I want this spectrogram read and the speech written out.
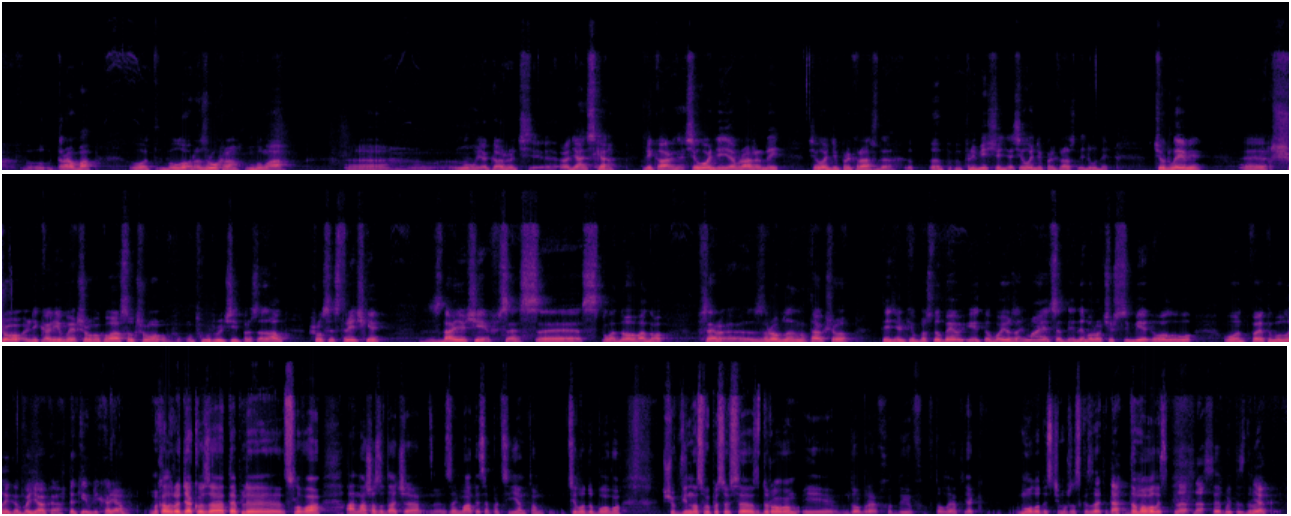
травма. От, була розруха, була е, ну, як кажуть, радянська лікарня. Сьогодні я вражений, сьогодні прекрасне приміщення, сьогодні прекрасні люди, чудливі. Е, Що лікарі вищого класу, що обслужуючий персонал, що сестрички, знаючи, все е, сплановано, все е, зроблено так, що ти тільки поступив і тобою займається, ти не морочиш собі голову. От, тому велика подяка таким лікарям. Михайло дякую за теплі слова. А наша задача е, займатися пацієнтом цілодобово, щоб він нас виписався здоровим і добре ходив в туалет, як в молодості, можна сказати. Так. Домовились? Да, да. Все, будьте здорові. Дякую.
